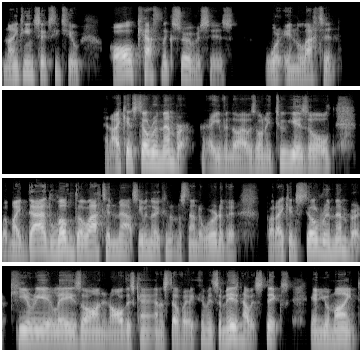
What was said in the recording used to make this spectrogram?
1962, all Catholic services were in Latin. And I can still remember, even though I was only two years old, but my dad loved the Latin Mass, even though he couldn't understand a word of it. But I can still remember Kyrie eleison and all this kind of stuff. I mean, it's amazing how it sticks in your mind.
